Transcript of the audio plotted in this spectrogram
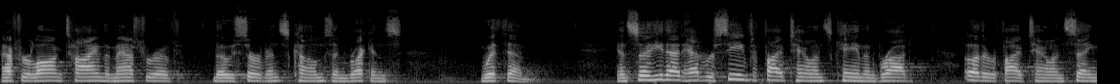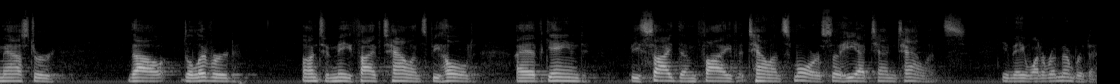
After a long time, the master of those servants comes and reckons with them. And so he that had received five talents came and brought other five talents, saying, Master, thou delivered unto me five talents. Behold, I have gained beside them five talents more. So he had ten talents. You may want to remember that.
